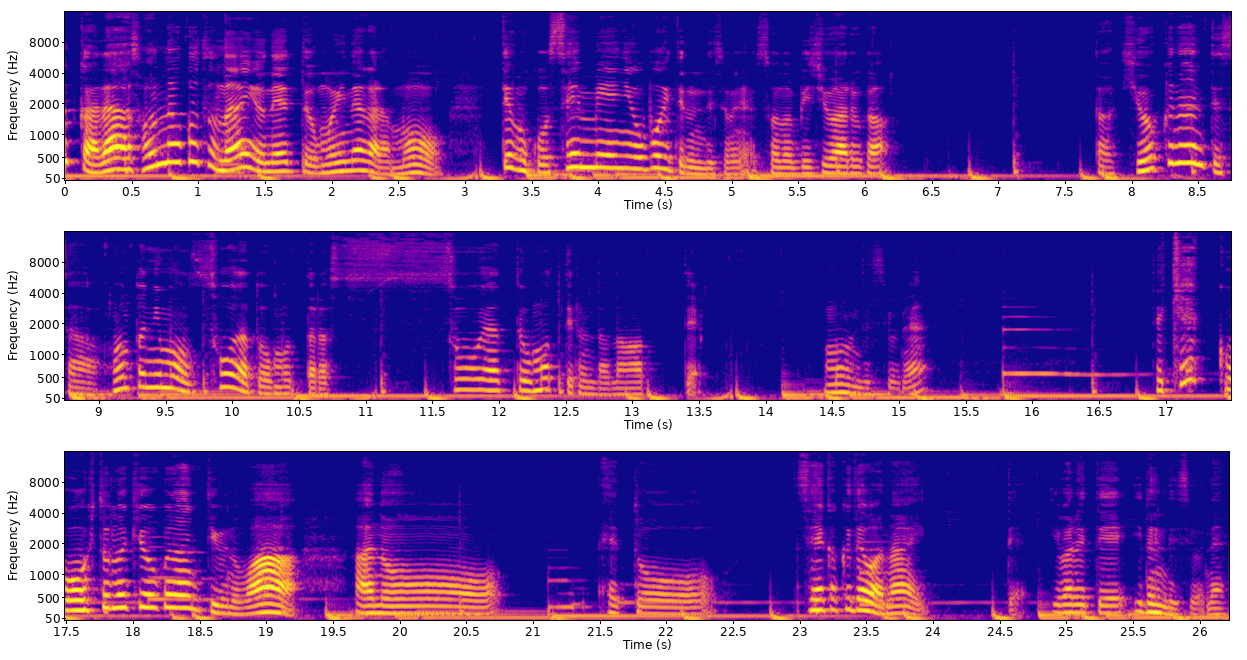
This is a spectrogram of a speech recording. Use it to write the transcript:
うから、そんなことないよねって思いながらも、でもこう鮮明に覚えてるんですよね、そのビジュアルが。だから記憶なんてさ、本当にもうそうだと思ったら、そうやって思ってるんだなって思うんですよね。で結構人の記憶なんていうのはあのー、えっと正確ではないって言われているんですよね。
